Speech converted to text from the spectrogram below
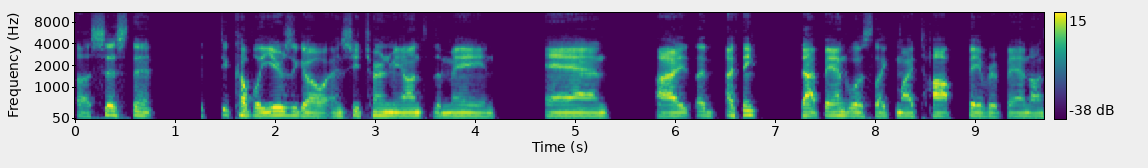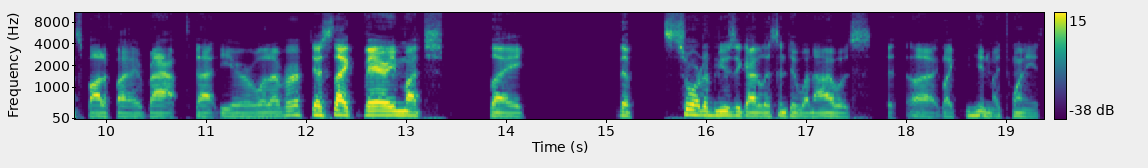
assistant a couple of years ago, and she turned me on to the Maine, and I I, I think that band was like my top favorite band on Spotify Wrapped that year or whatever. Just like very much like the sort of music I listened to when I was uh, like mm-hmm. in my 20s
